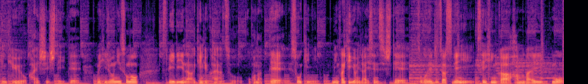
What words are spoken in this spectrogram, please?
研究を開始していて、まあ、非常にそのスピーディーな研究開発を行って早期に民間企業にライセンスしてそこで実はすでに製品化販売も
